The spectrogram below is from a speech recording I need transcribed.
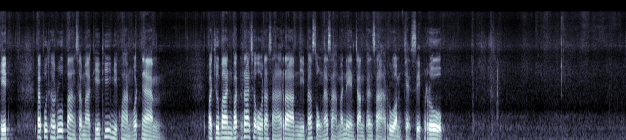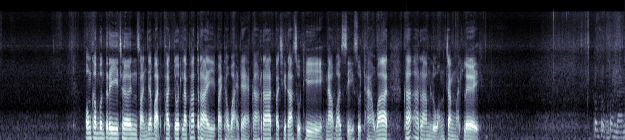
พิธพระพุทธรูปปางสมาธิที่มีความงดงามปัจจุบันวัดราชโอรสารามมีพระสงฆ์และสามเณรจำพรรษารวม 70 รูป องคมนตรีเชิญสัญญบัตรพัดยศและผ้าไตรไปถวายแด่พระราชวชิรสุธีณวัดศรีสุทธาวาสพระอารามหลวงจังหวัดเลยเท่านั้น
